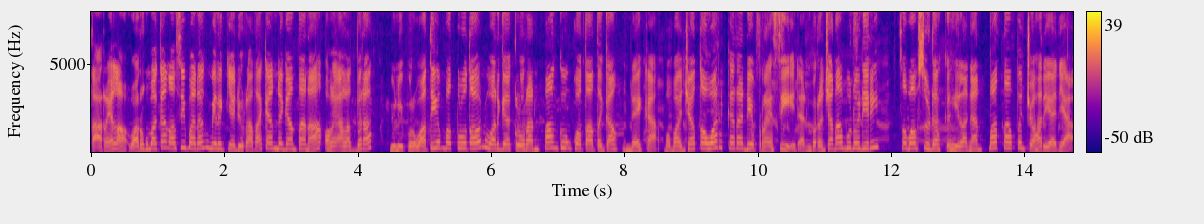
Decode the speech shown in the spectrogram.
Tak rela, warung makan nasi padang miliknya diratakan dengan tanah oleh alat berat. Yuli Purwati, 40 tahun, warga Kelurahan Panggung, Kota Tegal, nekat memanjat tower karena depresi dan berencana bunuh diri sebab sudah kehilangan mata pencahariannya.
